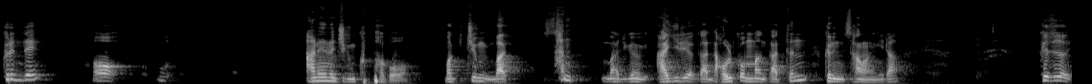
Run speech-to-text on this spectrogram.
그런데 어 아내는 지금 급하고 막 지금 막산 막 지금 아기가 나올 것만 같은 그런 상황이라 그래서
